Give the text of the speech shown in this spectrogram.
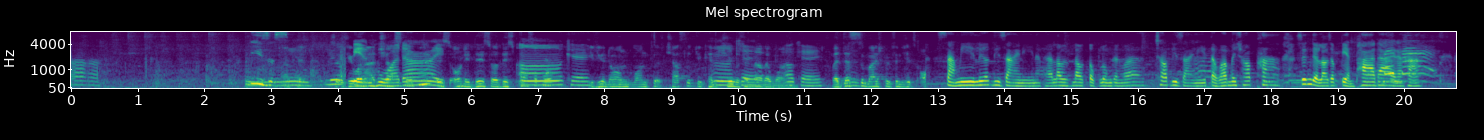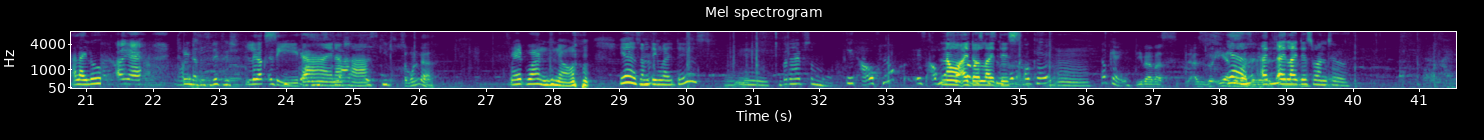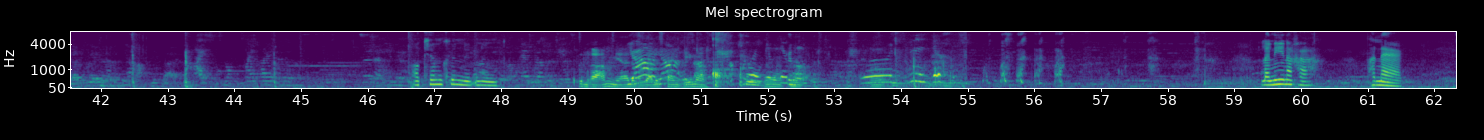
Dieses. อืมเลื So อก if เป you ลี่ยน want to หัว adjust ได้ it, is only this or this อ๋อ possible. โอเค If you don't want to adjust it, you can choose Okay. another one. โอเค Weil das zum Beispiel finde ich jetzt auch สามีเลือกดีไซน์นี้นะคะ เราเราตกลงกันว่าชอบดีไซน์นี้แต่ว่าไม่ชอบผ้า ซึ่งเดี๋ยวเราจะเปลี่ยนผ้าได้นะคะ อะไรลูก โอเค Das ist wirklich. เลือก Es สี gibt ได้ ganz นะคะ glatt, Es gibt Wunder. red one no yeah something like this mm. But I have some more. Geht auch noch? Ist auch noch No, Sofa, I aber don't ist like bisschen- this. Okay. Mm. Okay. Lieber was, also so eher yeah sowas in die I, Richtung, I like ne? this one too เอาเข้มขึ้นนิดนึง Im Rahmen, ja, das Ja, ist alles ja, kein das Thema. Genau. Ja. และนี่นะคะ แผ นก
